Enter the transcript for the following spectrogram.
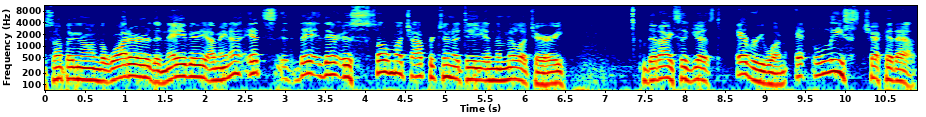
something on the water, the navy. I mean, uh, it's they, there is so much opportunity in the military that I suggest everyone at least check it out.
